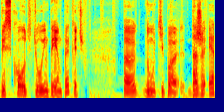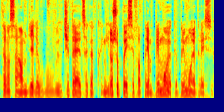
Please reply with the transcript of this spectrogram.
this code to NPM package?» Uh, Ну, типа, даже это на самом деле читается как не то, что пассив, а прям прямой, прямой агрессив.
